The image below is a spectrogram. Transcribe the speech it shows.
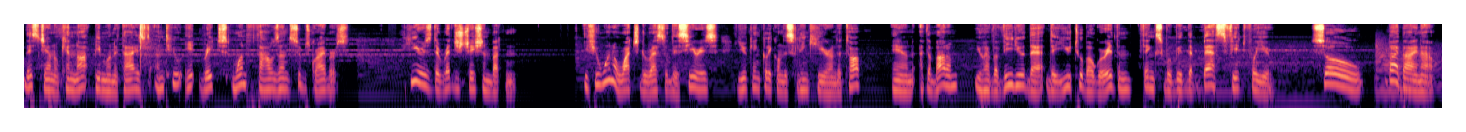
This channel cannot be monetized until it reaches 1000 subscribers. Here is the registration button. If you want to watch the rest of this series, you can click on this link here on the top and at the bottom you have a video that the YouTube algorithm thinks will be the best fit for you. So, bye bye now.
